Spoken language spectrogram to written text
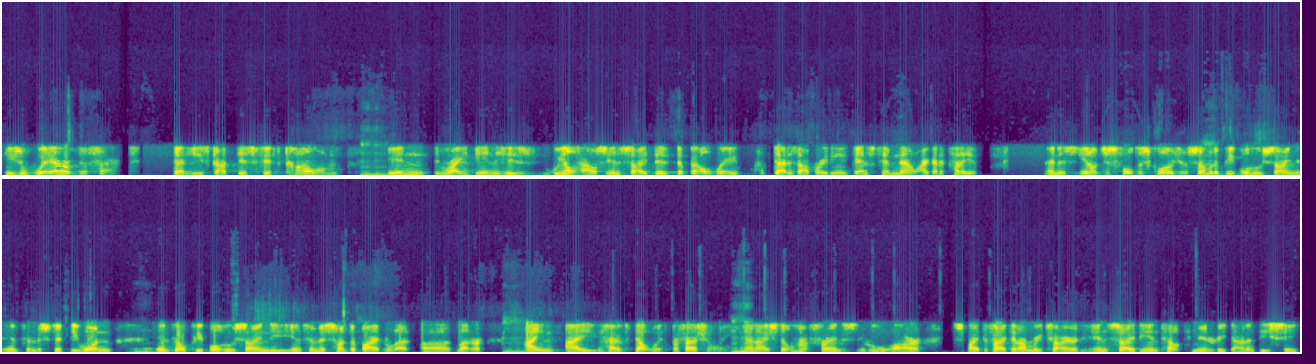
he's aware of the fact that he's got this fifth column mm-hmm. in right in his wheelhouse inside the, the beltway that is operating against him. Now, I got to tell you, and this, you know, just full disclosure, some mm-hmm. of the mm-hmm. people who signed the infamous 51 mm-hmm. Intel people who signed the infamous Hunter Biden let, uh, letter, mm-hmm. I I have dealt with professionally, mm-hmm. and I still have friends who are, despite the fact that I'm retired, inside the Intel community down in D.C.,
